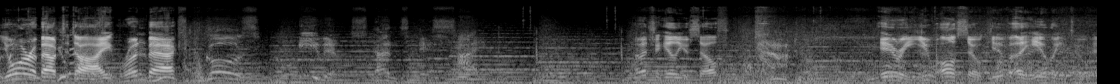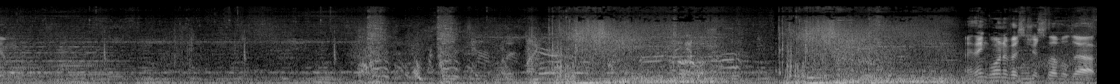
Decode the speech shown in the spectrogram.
You're about to die. Run back. Goes, stands aside. How about you heal yourself? Harry, you also give a healing to him. I think one of us just leveled up.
